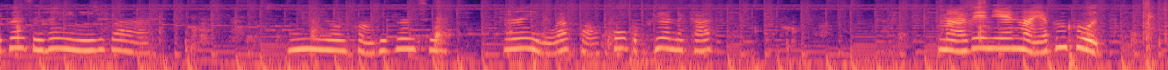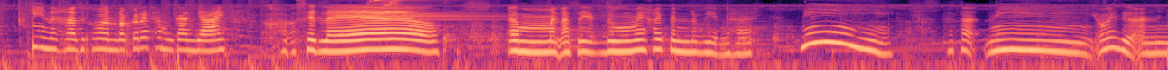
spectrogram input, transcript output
ที่เพื่อนซื้อให้ในนี้ดีกว่า นี่รวมของที่เพื่อนซื้อให้หรือว่าของคู่กับเพื่อนนะคะ หมาเย็นๆหมาอย่าเพิ่งขุด นี่นะคะทุกคนเราก็ได้ทำการย้ายเสร็จแล้วเอิมมันอาจจะอยากดูไม่ค่อยเป็นระเบียบนะคะ นี่แล้วก็นี่โอ้ยเหลืออันนึง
